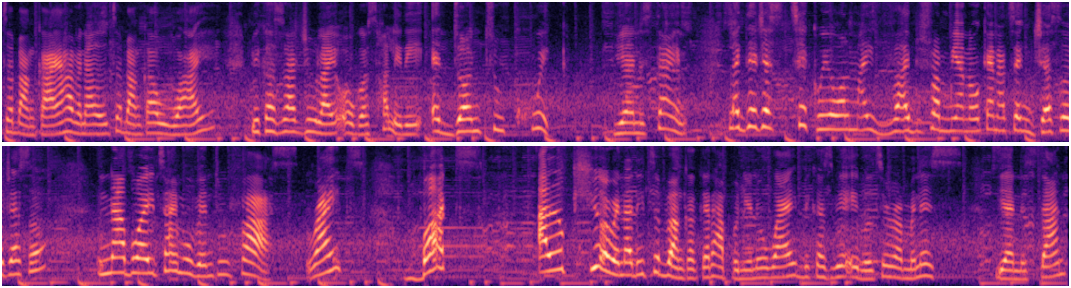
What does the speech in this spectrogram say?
tabanka. I have an tabanka. Why? Because that July August holiday it done too quick. You understand? Like they just take away all my vibes from me and all kind of thing. Jesso, Jesso. Nah, boy, time moving too fast, right? But a little curing at the tabanka could happen. You know why? Because we're able to reminisce. You understand?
